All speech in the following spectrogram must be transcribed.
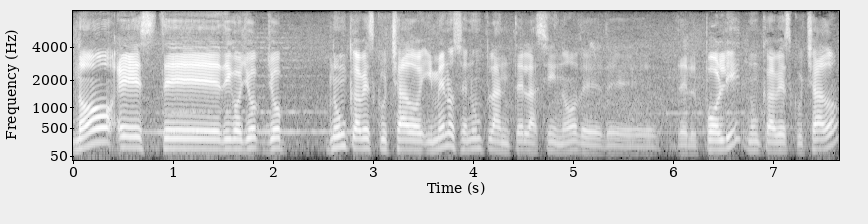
No, este, digo, yo, yo nunca había escuchado, y menos en un plantel así, ¿no? De, del poli, nunca había escuchado.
